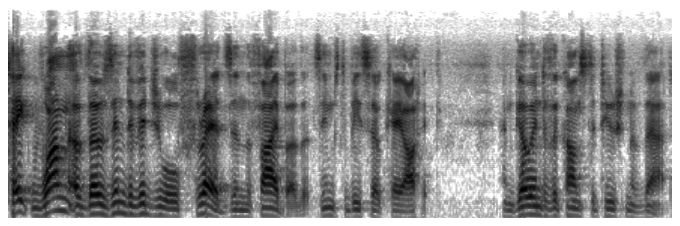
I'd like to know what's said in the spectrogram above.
Take one of those individual threads in the fiber that seems to be so chaotic and go into the constitution of that.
